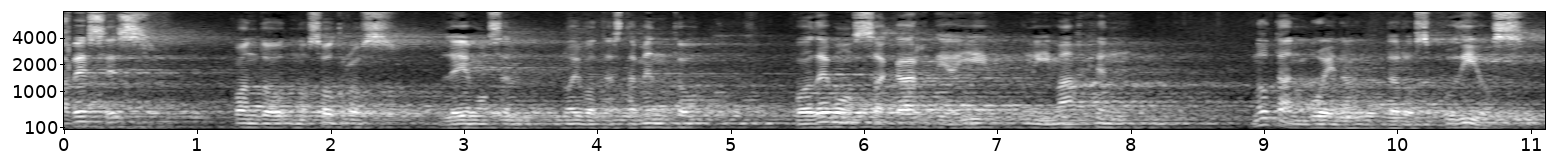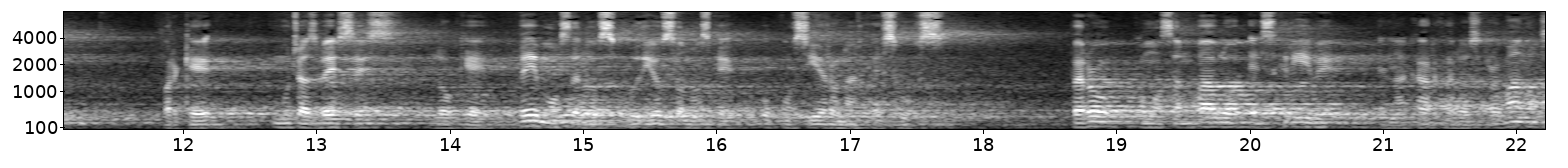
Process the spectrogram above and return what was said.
A veces, cuando nosotros leemos el Nuevo Testamento, podemos sacar de ahí una imagen no tan buena de los judíos, porque muchas veces lo que vemos de los judíos son los que opusieron a Jesús. Pero como San Pablo escribe en la carta a los romanos,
